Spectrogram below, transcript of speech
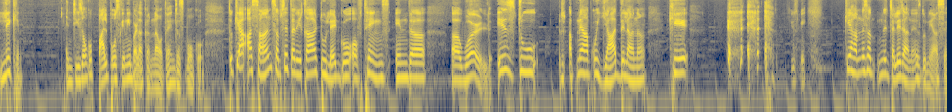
लेकिन इन चीज़ों को पाल पोस के नहीं बड़ा करना होता है इन जज्बों को। तो क्या आसान सबसे तरीका to let go of things in the world is to अपने आप को याद दिलाना कि कि हमने सबने चले जाना है इस दुनिया से।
